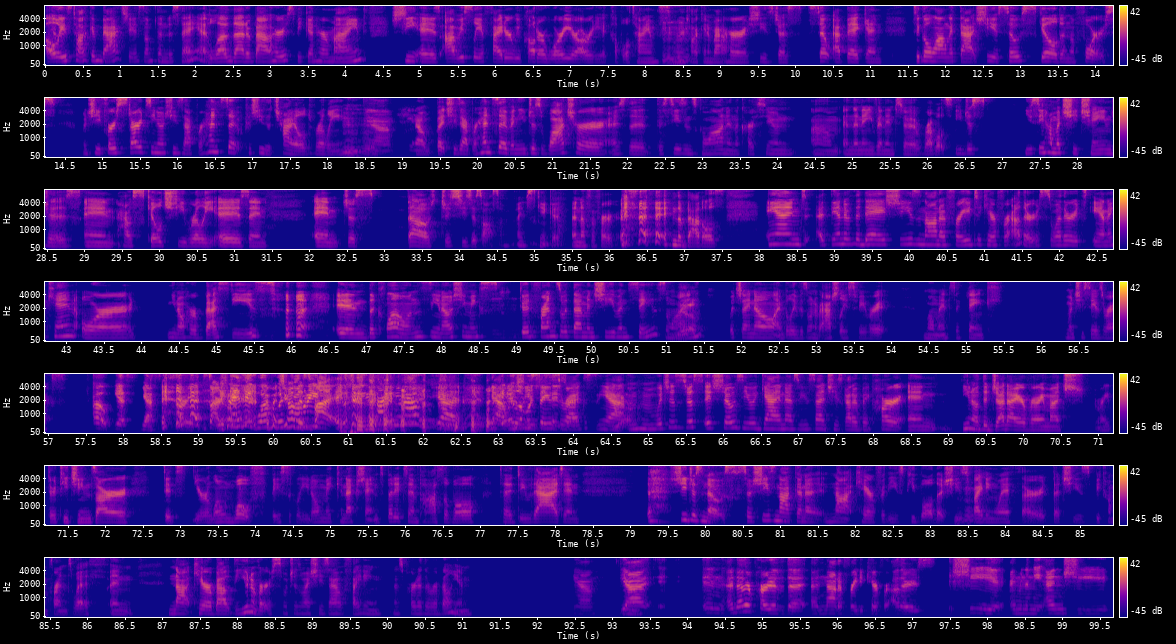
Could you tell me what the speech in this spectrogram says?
always talking back. She has something to say. I love that about her, speaking her mind. She is obviously a fighter. We've called her a warrior already a couple of times. when we're talking about her. She's just so epic, and to go along with that, she is so skilled in the Force. When she first starts, you know, she's apprehensive because she's a child, really Mhm. Yeah. you know but she's apprehensive and you just watch her as the the seasons go on in the cartoon um and then even into rebels you just you see how much she changes and how skilled she really is and and just oh just she's just awesome i just can't get enough of her in the battles and at the end of the day she's not afraid to care for others whether it's anakin or you know her besties in the clones you know she makes Mhm. good friends with them and she even saves one Yeah. which i know i believe is one of ashley's favorite moments i think when she saves rex Oh yes, yes. Sorry, Sorry. I'm trying to think what, which you on the spot. one are you talking about? yeah, yeah. When she when she saves Rex, Rex. yeah, Yeah. mhm, which is just it shows you again, as you said, she's got a big heart, and you know the Jedi are very much right. Their teachings are it's you're a lone wolf, basically. You don't make connections, but it's impossible to do that, and she just knows. So she's not gonna not care for these people that she's Mhm. fighting with or that she's become friends with, and not care about the universe, which is why she's out fighting as part of the rebellion. Yeah. Yeah. And another part of the uh, not afraid to care for others, she, I mean, in the end, she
